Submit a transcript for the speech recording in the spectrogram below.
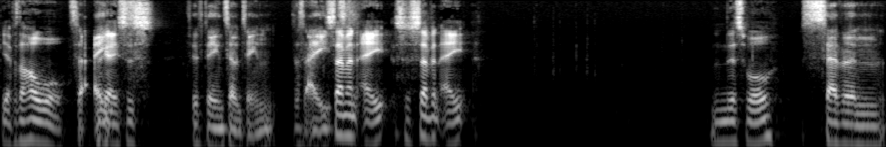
Yeah, for the whole wall. So eight. Okay, so s- 15, 17. That's 8. seven, eight. So seven, eight. Then this wall. 7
